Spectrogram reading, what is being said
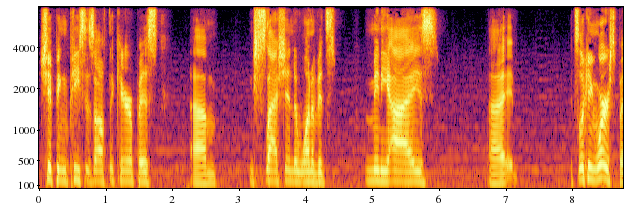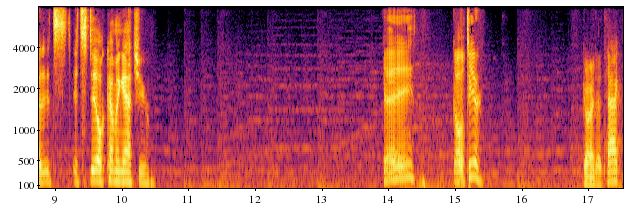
chipping pieces off the carapace. Um, slash into one of its many eyes. Uh, it- it's looking worse, but it's it's still coming at you. Okay, Galtier. Going to attack.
